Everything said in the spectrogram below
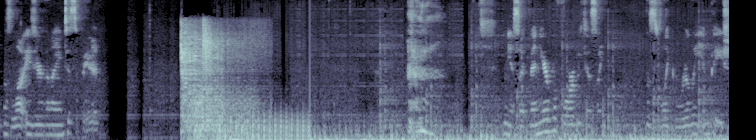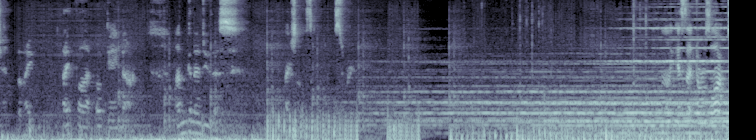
That was a lot easier than I anticipated. I've been here before because I was like really impatient, but I I thought, okay, nah, I'm gonna do this. Actually, let's go this way. Well, I guess that door's locked,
